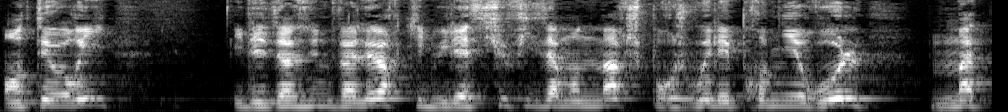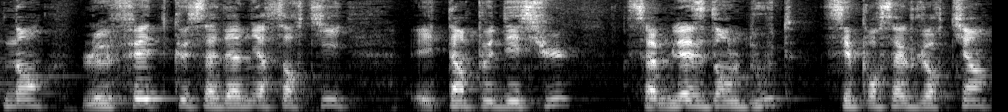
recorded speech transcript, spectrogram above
en théorie, il est dans une valeur qui lui laisse suffisamment de marge pour jouer les premiers rôles. Maintenant, le fait que sa dernière sortie est un peu déçue, ça me laisse dans le doute. C'est pour ça que je le retiens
